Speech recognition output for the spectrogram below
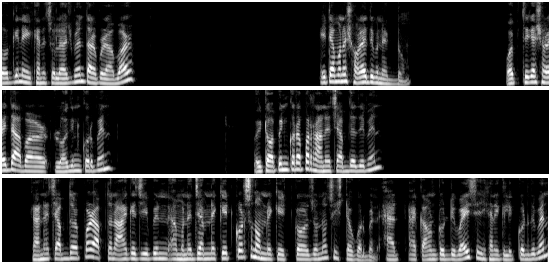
লগ ইন এইখানে চলে আসবেন, তারপরে আবার এটা মানে সরাই দেবেন একদম। ওয়েব থেকে সরাই দিয়ে আবার লগ ইন করবেন ওইটা ওপেন করার পর রানে চাপ দিয়ে দেবেন। রানে চাপ দেওয়ার পর আপনারা আগে যেবেন মানে যেমনি কেট করছেন অমনি কেট করার জন্য চেষ্টা করবেন। অ্যাড অ্যাকাউন্ট ও ডিভাইস এখানে ক্লিক করে দেবেন।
